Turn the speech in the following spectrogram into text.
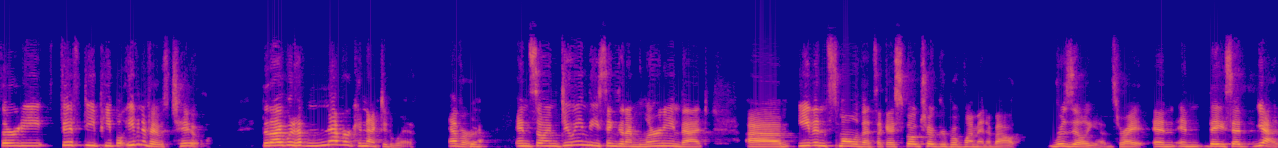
30, 50 people, even if it was two, that I would have never connected with ever. Yeah. And so I'm doing these things and I'm learning that um, even small events, like I spoke to a group of women about resilience, right? And and they said, yeah,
